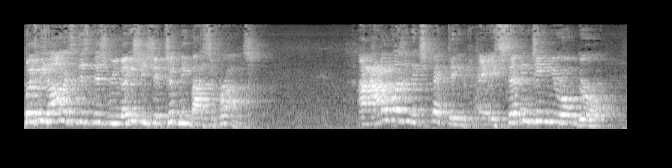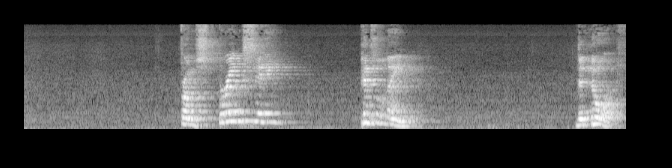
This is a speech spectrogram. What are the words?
But to be honest, this, this relationship took me by surprise. I, I wasn't expecting a 17 year old girl from Spring City, Pennsylvania, the North.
